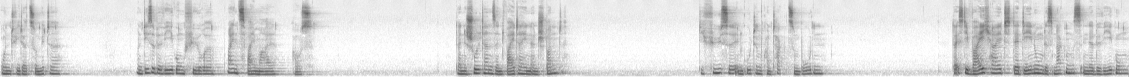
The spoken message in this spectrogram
und wieder zur Mitte. Und diese Bewegung führe ein, zweimal aus. Deine Schultern sind weiterhin entspannt, die Füße in gutem Kontakt zum Boden. Da ist die Weichheit der Dehnung des Nackens in der Bewegung.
